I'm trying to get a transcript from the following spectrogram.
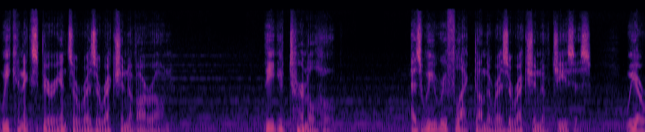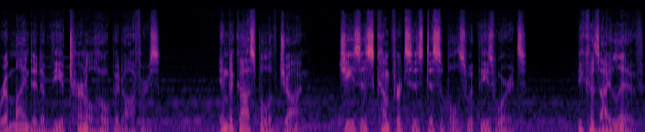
we can experience a resurrection of our own. The eternal hope. As we reflect on the resurrection of Jesus, we are reminded of the eternal hope it offers. In the Gospel of John, Jesus comforts his disciples with these words, Because I live,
